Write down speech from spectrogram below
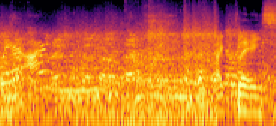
Where are we? Pike Place.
